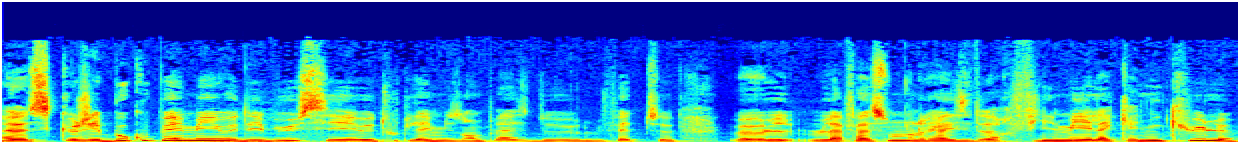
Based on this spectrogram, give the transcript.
Euh, ce que j'ai beaucoup aimé au début, c'est euh, toute la mise en place de le fait, euh, la façon dont le réalisateur filmait la canicule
